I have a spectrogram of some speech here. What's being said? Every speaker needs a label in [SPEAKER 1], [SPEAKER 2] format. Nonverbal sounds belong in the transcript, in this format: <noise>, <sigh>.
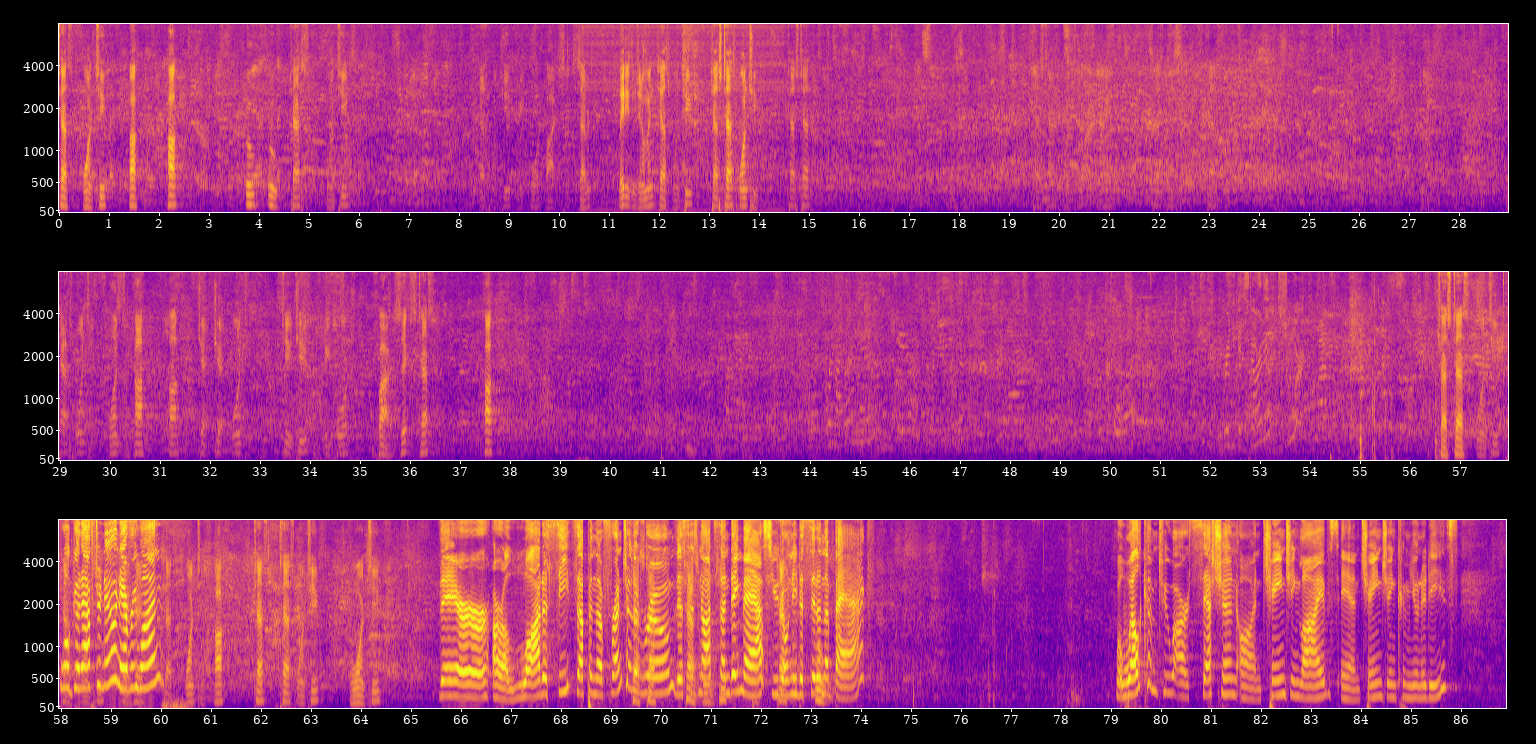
[SPEAKER 1] test, one, two, ha, ha, ooh, ooh, test, one, two. Test, one, two, three, four, five, six, seven. Ladies and gentlemen, test, one, two, test, test, one, two, test. Test, test, one, two, okay. Test, one, two, test. Test one two one two ha ha check check one two two two three four five six test. Ha.
[SPEAKER 2] Ready to get started? Sure.
[SPEAKER 1] test test. One two.
[SPEAKER 2] Well, good
[SPEAKER 1] one,
[SPEAKER 2] afternoon,
[SPEAKER 1] hey, hey,
[SPEAKER 2] everyone.
[SPEAKER 1] test. One two. Ha. Test test. One two two
[SPEAKER 2] There are a lot of seats up in the front of the
[SPEAKER 1] Test, test,
[SPEAKER 2] room. This
[SPEAKER 1] test,
[SPEAKER 2] is not
[SPEAKER 1] two,
[SPEAKER 2] Sunday Mass. You don't need to sit in the back. Well, welcome to our session on changing lives and changing communities.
